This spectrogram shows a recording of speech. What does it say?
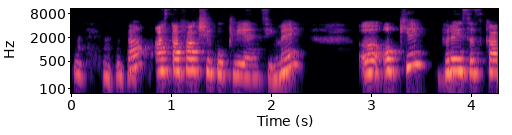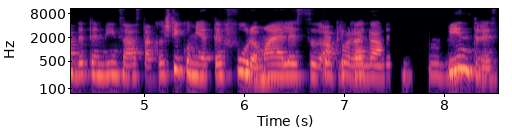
Da? Asta fac și cu clienții mei. Uh, ok, vrei să scapi de tendința asta, că știi cum e, te fură, mai ales te aplicațiile da. Mhm. Pinterest.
